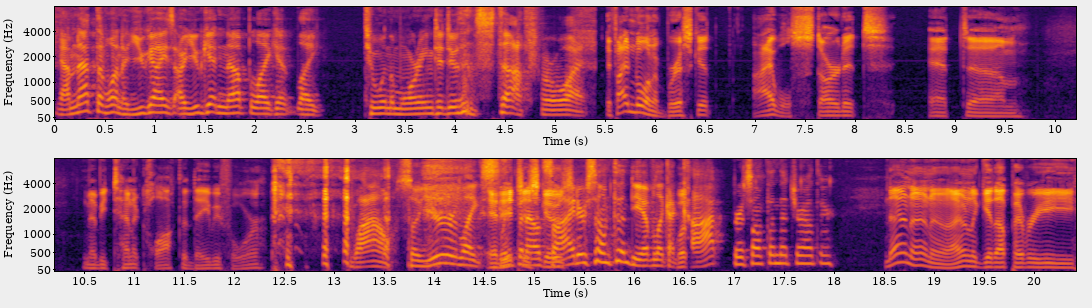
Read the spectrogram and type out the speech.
yeah, I'm not the one. Are you guys? Are you getting up like at like two in the morning to do this stuff or what? If I'm doing a brisket, I will start it at um, maybe 10 o'clock the day before. Wow. So you're like sleeping just goes- outside or something? Do you have like a What- cot or something that you're out there? No, no, no. I only get up every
